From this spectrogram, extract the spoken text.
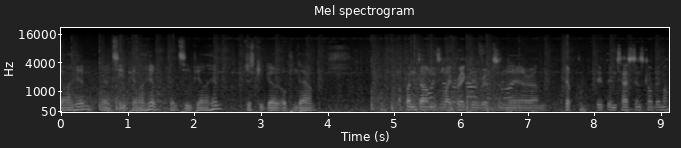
CPR him, then CPR him, then CPR him. Just keep going up and down. Up and down until I break their ribs and their um, the, the intestines come up their mouth.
